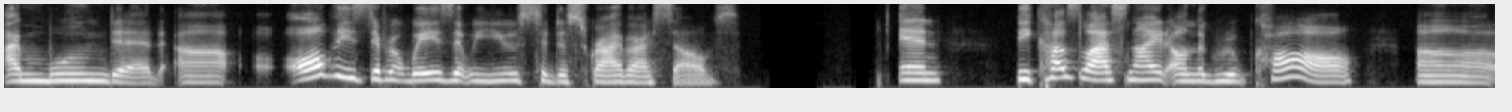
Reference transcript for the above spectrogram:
I'm wounded." Uh, all these different ways that we use to describe ourselves. And because last night on the group call, uh,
